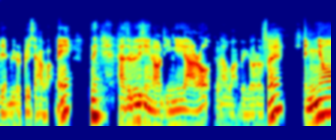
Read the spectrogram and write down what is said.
ပြန်ပြီးတော့တွေ့ကြပါမယ်နေဒါဆိုလို့ရှိရင်တော့ဒီနေ့ကတော့ဒီလောက်ပါပဲရောတော့ဆိုရင်အညော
